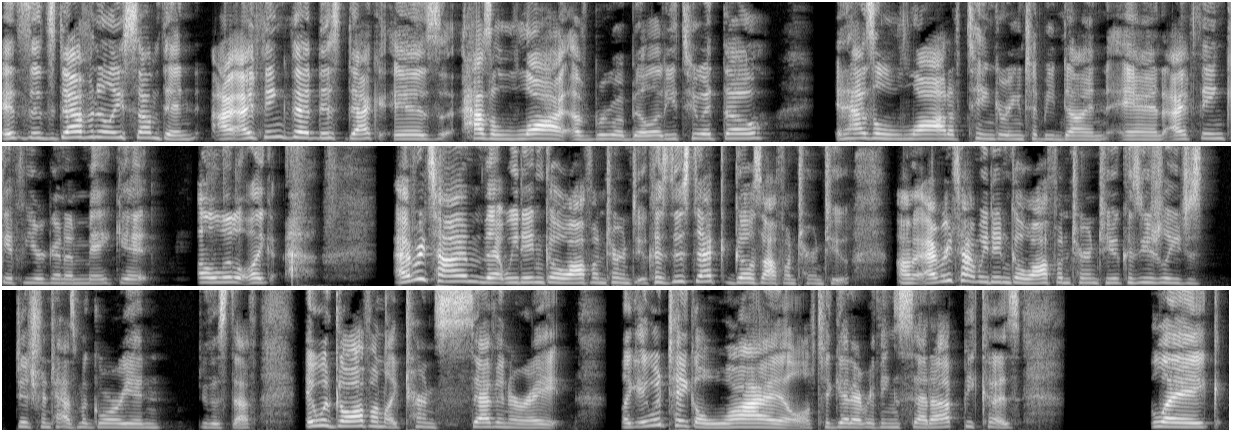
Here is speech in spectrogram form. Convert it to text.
it's it's definitely something. I, I think that this deck is has a lot of brewability to it though. It has a lot of tinkering to be done, and I think if you're gonna make it a little like every time that we didn't go off on turn two, because this deck goes off on turn two. Um, every time we didn't go off on turn two, because usually you just ditch Phantasmagorian do this stuff, it would go off on like turn seven or eight. Like it would take a while to get everything set up because like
